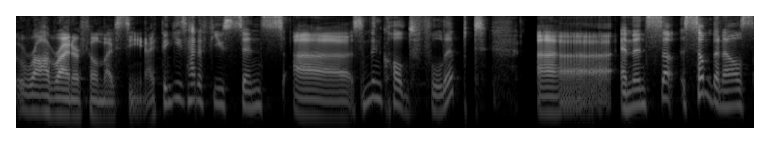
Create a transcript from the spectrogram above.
Rob Reiner film I've seen. I think he's had a few since. Uh, something called Flipped, uh, and then so- something else.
